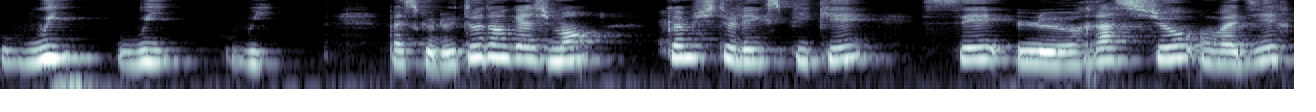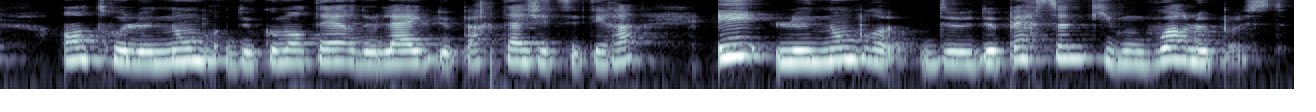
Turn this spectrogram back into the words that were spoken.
Oui, oui, oui. Parce que le taux d'engagement, comme je te l'ai expliqué, c'est le ratio, on va dire, entre le nombre de commentaires, de likes, de partages, etc. et le nombre de, personnes qui vont voir le post.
